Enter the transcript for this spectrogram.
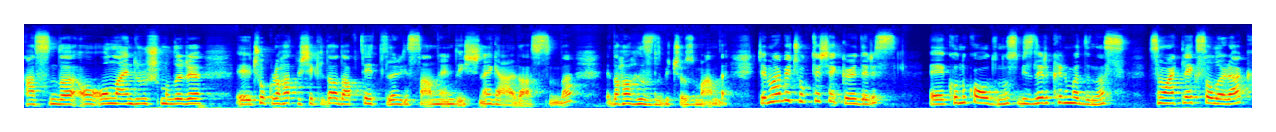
Aslında o online duruşmaları e, çok rahat bir şekilde adapte ettiler. İnsanların da işine geldi aslında. E, Daha hızlı bir çözüm anda. Cemal Bey çok teşekkür ederiz. Konuk oldunuz, bizleri kırmadınız. Smartlex olarak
